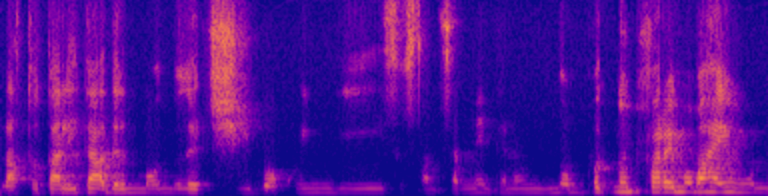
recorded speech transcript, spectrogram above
la totalità del mondo del cibo, quindi sostanzialmente non, non, non faremo mai un,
